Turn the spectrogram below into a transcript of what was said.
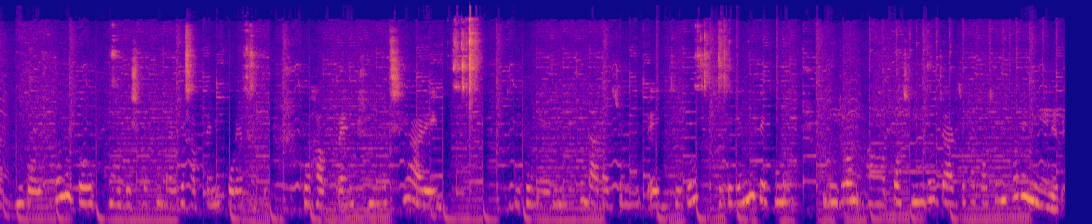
এখন গরম বলে তো বেশিরভাগ বাড়িতে হাফ প্যান্টই পরে থাকে। তো হাফ প্যান্ট নিয়েছি আর এই দুটো গেঞ্জি নিয়েছি, দাদার জন্য এই দুটো। দুটো গেঞ্জি যেখানে দুজন পছন্দ, যার যেটা পছন্দ করে নিয়ে নেবে।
